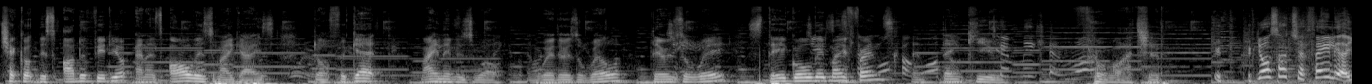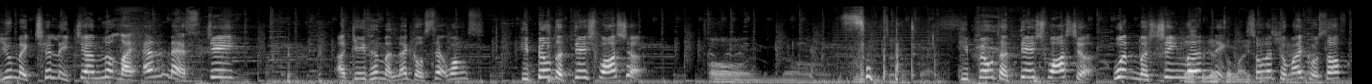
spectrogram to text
Check out this other video. And as always, my guys, don't forget my name is Will, and where there's a will, there is a way. Stay golden, my friends, and thank you. For watching. You're such a failure. You make Chili Jam look like MSG. I gave him a Lego set once. He built a dishwasher. Oh no, this is the best. He built a dishwasher with machine Don't learning. like Sold it to. Microsoft.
